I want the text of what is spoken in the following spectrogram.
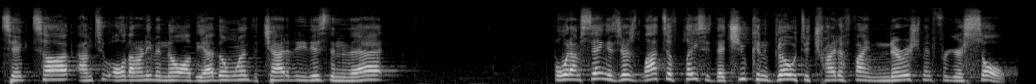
TikTok. I'm too old, I don't even know all the other ones, the charity, this and that. But what I'm saying is, there's lots of places that you can go to try to find nourishment for your soul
